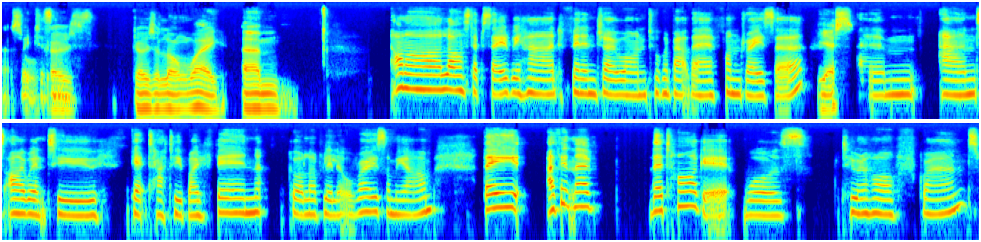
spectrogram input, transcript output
that sort of goes nice. goes a long way. Um, On our last episode, we had Finn and Joe on talking about their fundraiser. yes, Um, and I went to get tattooed by Finn, got a lovely little rose on my arm. They, I think their their target was two and a half grand.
